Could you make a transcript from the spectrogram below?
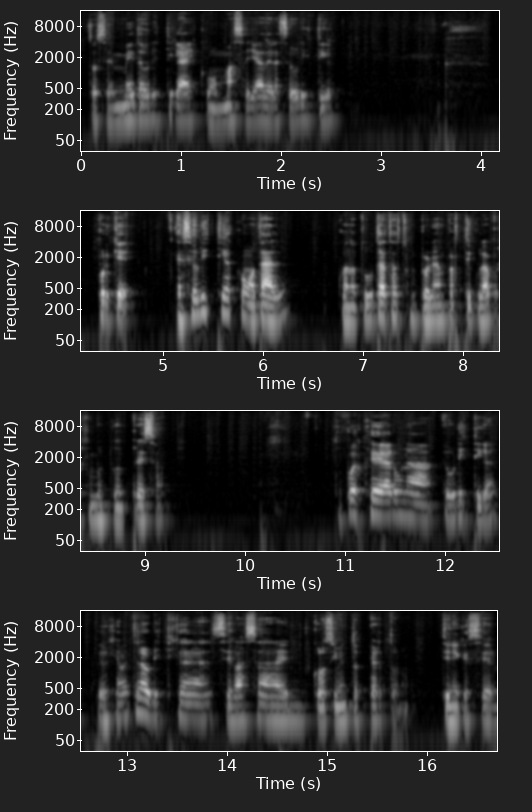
Entonces, metaheurística es como más allá de la heurística. Porque la heurística como tal, cuando tú tratas un problema en particular, por ejemplo en tu empresa, tú puedes crear una heurística, pero generalmente la heurística se basa en conocimiento experto, ¿no? Tiene que ser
